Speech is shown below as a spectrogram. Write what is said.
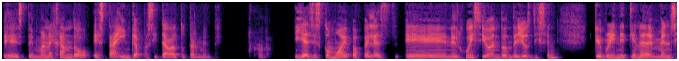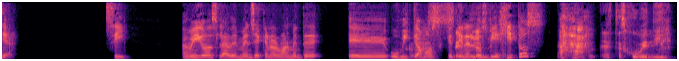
este, manejando está incapacitada totalmente. Y así es como hay papeles en el juicio en donde ellos dicen que Britney tiene demencia. Sí. Amigos, la demencia que normalmente eh, ubicamos que, tienen los viejitos. Esta es juvenil.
